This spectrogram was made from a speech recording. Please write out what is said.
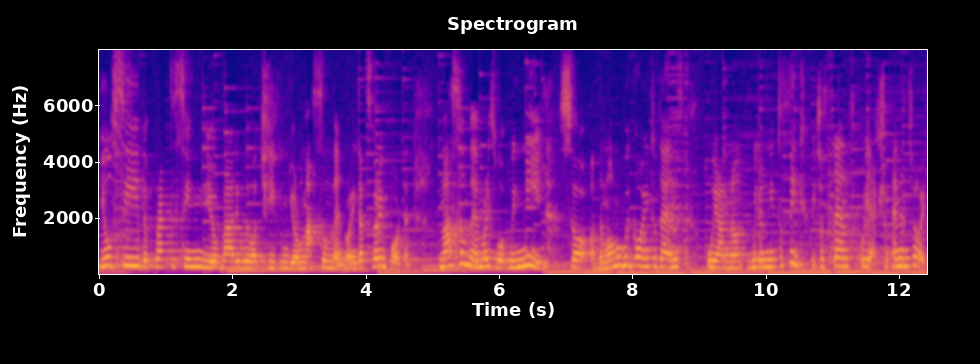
You'll see the practicing your body will achieve in your muscle memory, and that's very important. Muscle memory is what we need. So at the moment we're going to dance, we are not, we don't need to think. We just dance, reaction, and enjoy.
